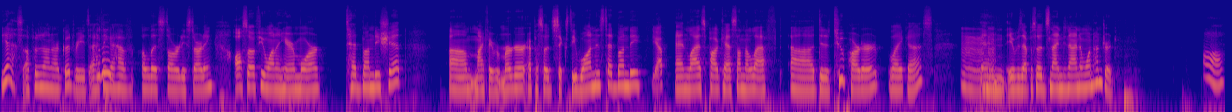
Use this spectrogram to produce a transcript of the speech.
Yes, I'll put it on our Goodreads. I think I have a list already starting. Also, if you want to hear more Ted Bundy shit, um, my favorite murder episode sixty-one is Ted Bundy. Yep. And last podcast on the left uh, did a two-parter like us, and it was episodes ninety-nine and one hundred. Oh.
